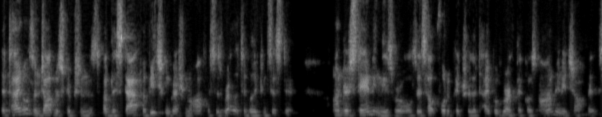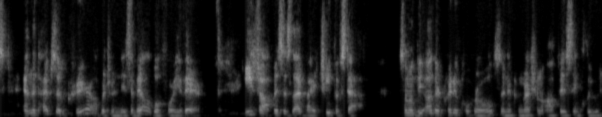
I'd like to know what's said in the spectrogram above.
The titles and job descriptions of the staff of each congressional office is relatively consistent. Understanding these roles is helpful to picture the type of work that goes on in each office and the types of career opportunities available for you there. Each office is led by a chief of staff. Some of the other critical roles in a congressional office include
